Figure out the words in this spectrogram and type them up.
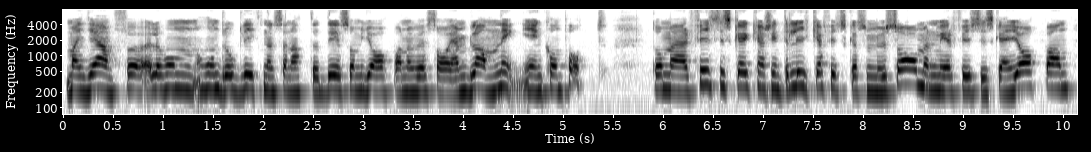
man jämför, eller hon, hon drog liknelsen att det är som Japan och USA är en blandning, i en kompott. De är fysiska, kanske inte lika fysiska som USA, men mer fysiska än Japan.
